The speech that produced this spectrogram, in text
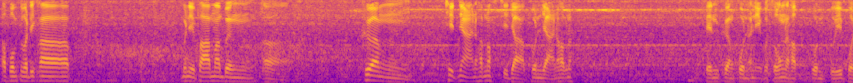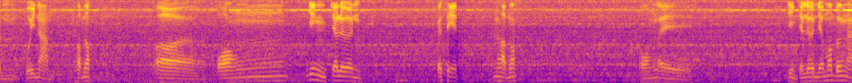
ครับผมสวัสดีครับวันนี้พามาเบิ่งเอ่อเครื่องฉีดยานะครับเนาะฉีดยาพ่นยานะครับเนาะเป็นเครื่องพ่นอเนกประสงค์นะครับพ่นปุ๋ยพ่นปุ๋ยน้ำนะครับเนาะออของยิ่งเจริญเกษตรนะครับเนาะของไอ้ยิ่งเจริญเดี๋ยวมาเบิ่งหน้า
